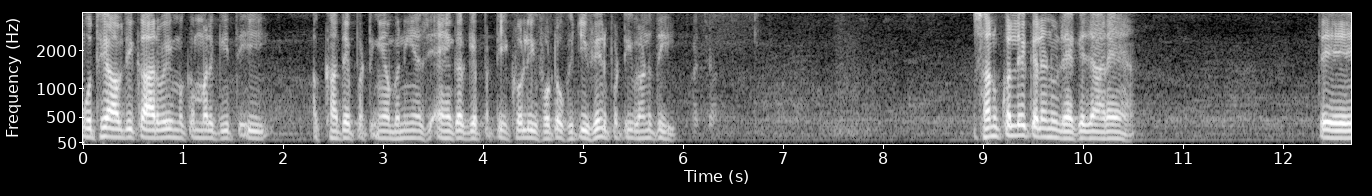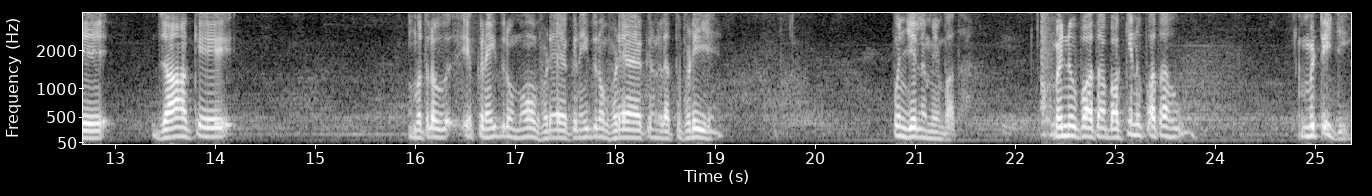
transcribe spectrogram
ਉੱਥੇ ਆਪਦੀ ਕਾਰਵਾਈ ਮੁਕੰਮਲ ਕੀਤੀ। ਅੱਖਾਂ ਤੇ ਪੱਟੀਆਂ ਬੰਨੀਆਂ ਸੀ ਐਂ ਕਰਕੇ ਪੱਟੀ ਖੋਲੀ ਫੋਟੋ ਖਿੱਚੀ ਫਿਰ ਪੱਟੀ ਬੰਨਤੀ। ਅੱਛਾ। ਸਾਨੂੰ ਕੱਲੇ ਕੱਲੇ ਨੂੰ ਲੈ ਕੇ ਜਾ ਰਹੇ ਆ ਤੇ ਜਾ ਕੇ ਮਤਲਬ ਇੱਕ ਨੇ ਇਧਰੋਂ ਮੂੰਹ ਫੜਿਆ ਇੱਕ ਨੇ ਇਧਰੋਂ ਫੜਿਆ ਇੱਕ ਨੇ ਲੱਤ ਫੜੀ ਹੈ। ਪੁੰਜੇ ਲੰਮੇ ਪਤਾ। ਮੈਨੂੰ ਪਤਾ ਬਾਕੀ ਨੂੰ ਪਤਾ ਹੋਊ। ਮਿੱਟੀ ਜੀ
